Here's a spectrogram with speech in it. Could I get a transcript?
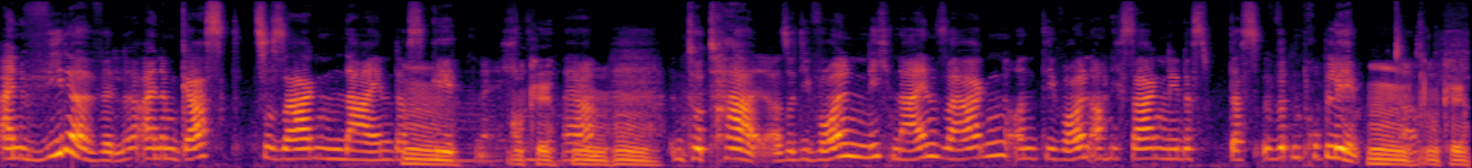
ein Widerwille, einem Gast zu sagen, nein, das mm, geht nicht. Okay. Ja? Mm. Total. Also die wollen nicht Nein sagen und die wollen auch nicht sagen, nee, das, das wird ein Problem. Hm, ja? Okay.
